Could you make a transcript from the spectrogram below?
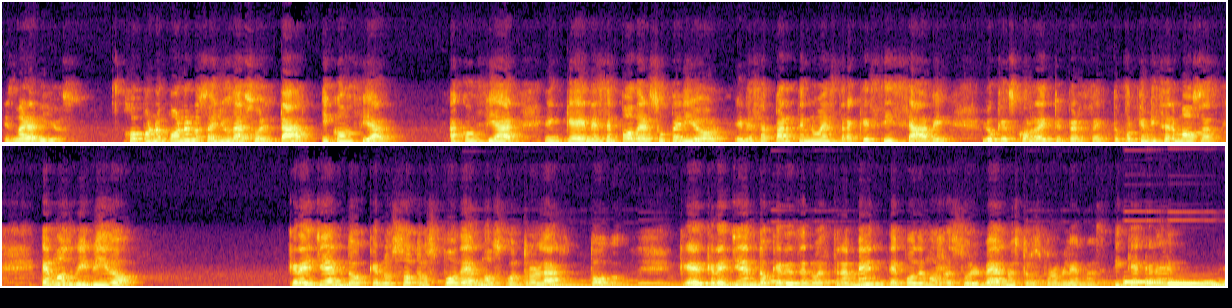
Es maravilloso. Hoponopono nos ayuda a soltar y confiar. A confiar en que en ese poder superior, en esa parte nuestra que sí sabe lo que es correcto y perfecto. Porque mis hermosas, hemos vivido creyendo que nosotros podemos controlar todo, creyendo que desde nuestra mente podemos resolver nuestros problemas. ¿Y qué creen?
